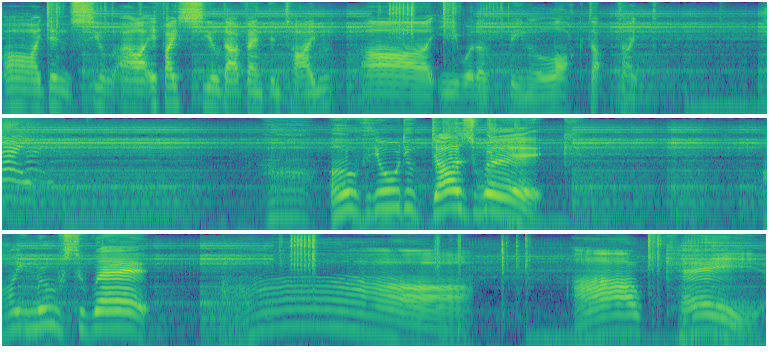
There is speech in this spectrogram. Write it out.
Oh, I didn't seal. Uh, if I sealed that vent in time, ah, he would have been locked up tight. Hi. Oh, the audio does work. Oh, he moves to where? Ah. Okay.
